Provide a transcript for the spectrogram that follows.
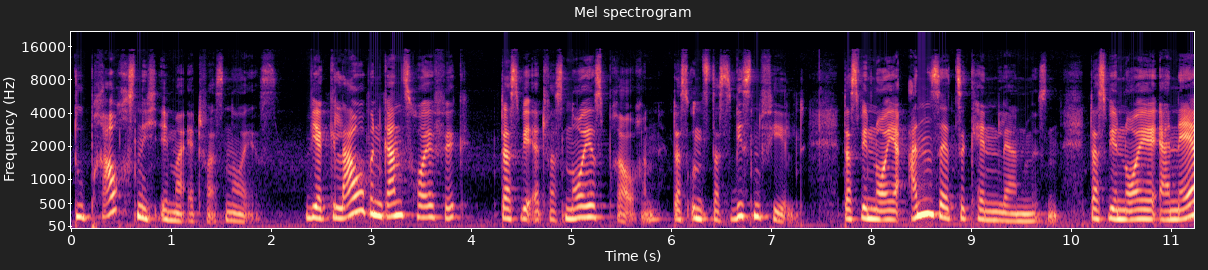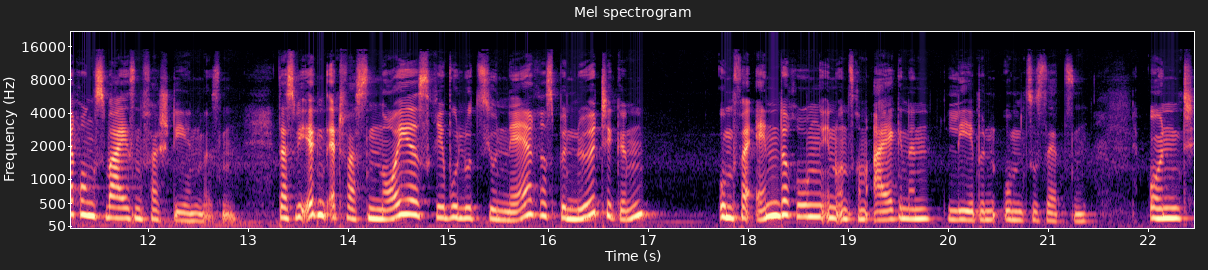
du brauchst nicht immer etwas Neues. Wir glauben ganz häufig, dass wir etwas Neues brauchen, dass uns das Wissen fehlt, dass wir neue Ansätze kennenlernen müssen, dass wir neue Ernährungsweisen verstehen müssen, dass wir irgendetwas Neues, Revolutionäres benötigen, um Veränderungen in unserem eigenen Leben umzusetzen. Und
